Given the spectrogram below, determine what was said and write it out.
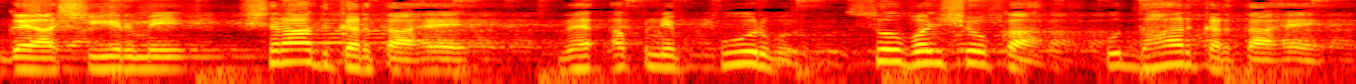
गया शीर में श्राद्ध करता है, वह अपने पूर्व सो वंशों का उद्धार करता है।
